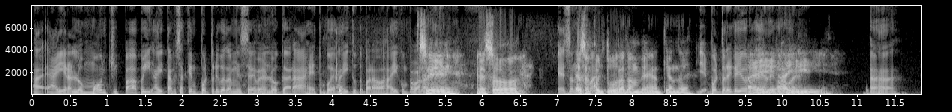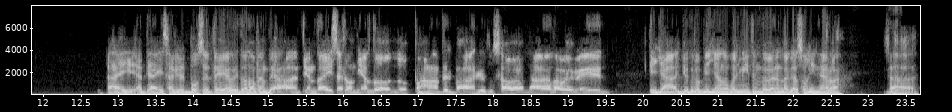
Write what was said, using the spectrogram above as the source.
ahí eran los monchis, papi. Ahí también sabes que en Puerto Rico también se ven en los garajes. Tú puedes, ahí tú te parabas ahí, comprabas Sí, eso, eso, es cultura también, ¿entiendes? En Puerto Rico yo creo que ahí, Ajá. Ahí, de ahí salió el boceteo y toda la pendejada, ¿entiendes? Ahí se reunían los, los panas del barrio, tú sabes, la, la beber. Que ya, yo creo que ya no permiten beber en la gasolinera. O sea,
